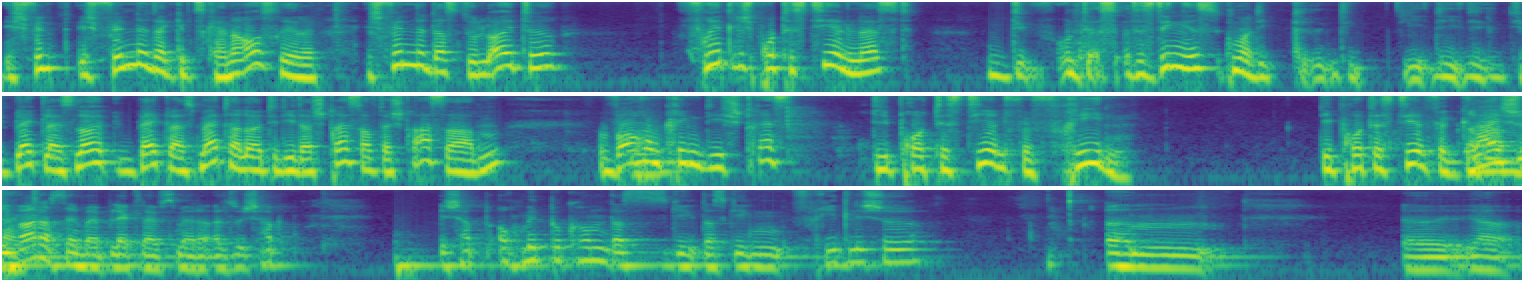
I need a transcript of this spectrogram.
Ich, find, ich finde, da gibt's keine Ausrede. Ich finde, dass du Leute friedlich protestieren lässt. Die, und das, das Ding ist, guck mal, die, die, die, die, die Black, Lives Leute, Black Lives Matter Leute, die da Stress auf der Straße haben, warum kriegen die Stress? Die protestieren für Frieden. Die protestieren für Gleichheit. Aber wie war das denn bei Black Lives Matter? Also ich habe ich hab auch mitbekommen, dass, dass gegen friedliche ähm, äh, ja,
